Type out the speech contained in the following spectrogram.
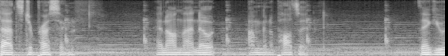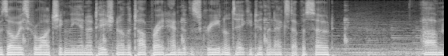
that's depressing. And on that note, I'm gonna pause it. Thank you as always for watching. The annotation on the top right hand of the screen will take you to the next episode. Um,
